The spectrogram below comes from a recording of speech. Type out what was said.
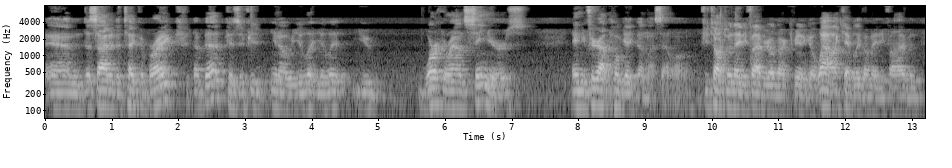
and decided to take a break a bit because if you you know you let you let you work around seniors and you figure out the whole gig doesn't last that long. If you talk to an 85 year old in our community, go, wow, I can't believe I'm 85. And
